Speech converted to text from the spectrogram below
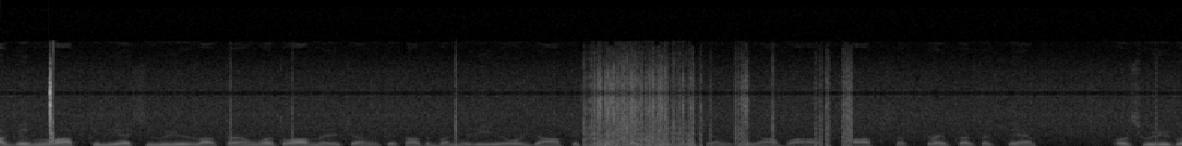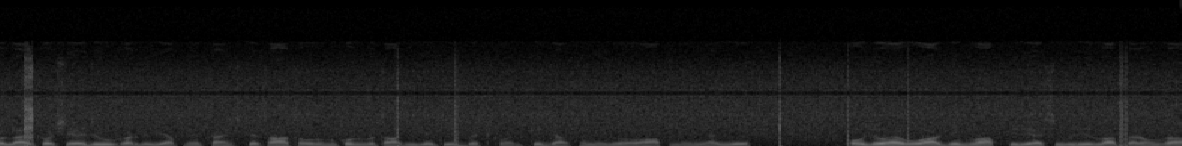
आगे भी मैं आपके लिए ऐसी वीडियो लाता रहूँगा तो आप मेरे चैनल के साथ बने रहिए और जहाँ पे मेरे चैनल को यहाँ पर आप, आप सब्सक्राइब कर सकते हैं। और उस वीडियो को लाइक और शेयर ज़रूर कर दीजिए अपने फ्रेंड्स के साथ और उनको भी बता दीजिए कि बिटकॉइन के जाते में जो आप नहीं आइए। और जो है वो आगे भी मैं आपके लिए ऐसी वीडियो लाता रहूँगा।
